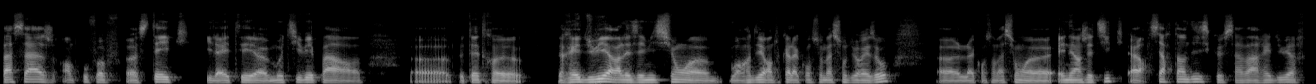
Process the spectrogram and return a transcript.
passage en proof of stake, il a été motivé par peut-être réduire les émissions, ou dire en tout cas la consommation du réseau. La consommation énergétique. Alors, certains disent que ça va réduire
